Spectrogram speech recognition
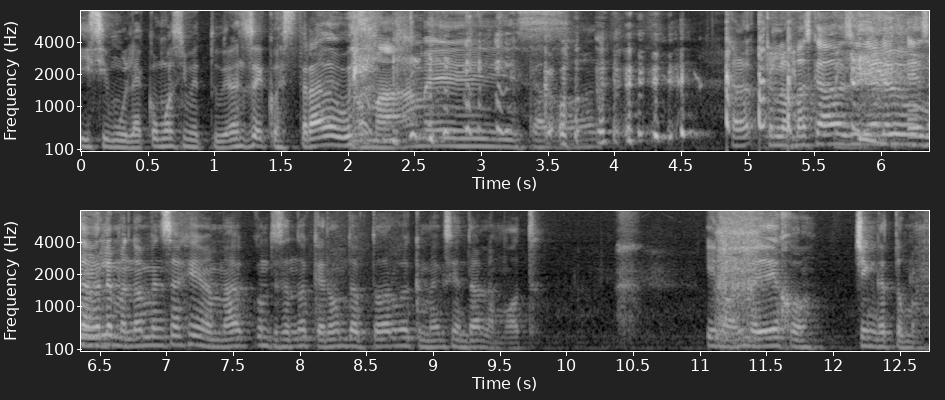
Y simulé como si me tuvieran secuestrado, güey. No mames. Cabrón. Claro, que lo más cabrón es, que es haberle mandado un mensaje a mi mamá contestando que era un doctor, güey, que me había accidentado en la moto. Y no, y me dijo, chinga tu madre.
